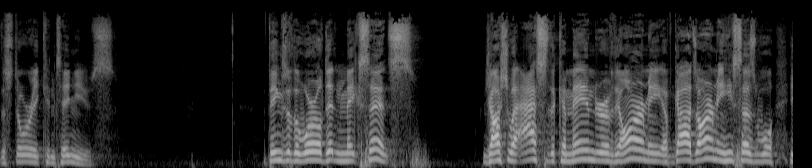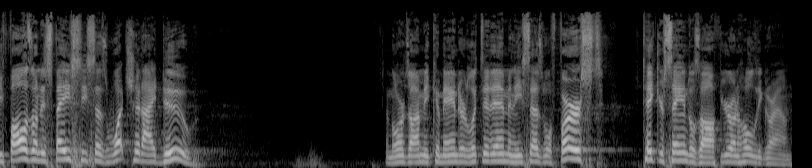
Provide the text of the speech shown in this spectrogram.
the story continues. The things of the world didn't make sense. Joshua asks the commander of the army, of God's army, he says, Well, he falls on his face. He says, What should I do? And the Lord's army commander looked at him and he says, Well, first, take your sandals off. You're on holy ground.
